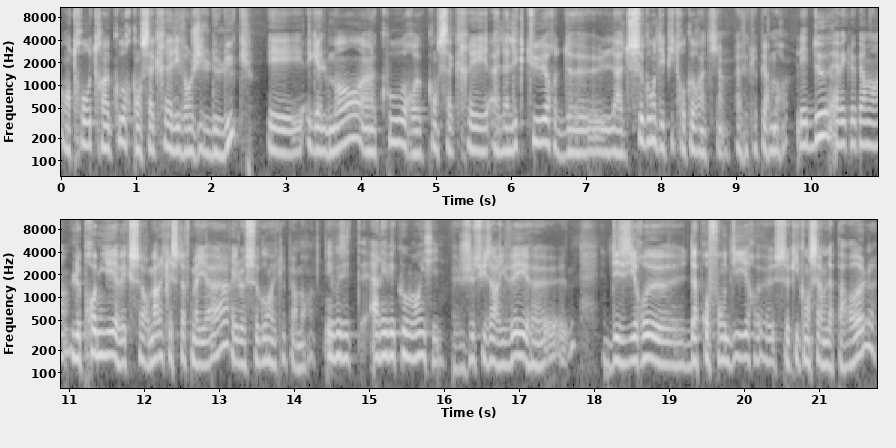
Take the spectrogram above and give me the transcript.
entre autres un cours consacré à l'évangile de Luc, et également un cours consacré à la lecture de la seconde épître aux Corinthiens avec le Père Morin. Les deux avec le Père Morin? Le premier avec sœur Marie-Christophe Maillard et le second avec le Père Morin. Et vous êtes arrivé comment ici? Je suis arrivé euh, désireux d'approfondir euh, ce qui concerne la parole.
